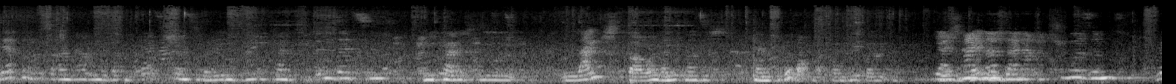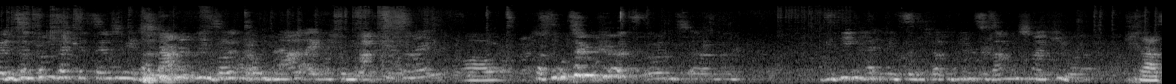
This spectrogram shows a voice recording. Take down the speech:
sehr viel Lust daran habe, mir Sachen vorzustellen, zu überlegen, wie kann ich die umsetzen, wie kann ich die leicht bauen, damit man sich keinen Bruch auch mal von sieht. Ja, ich meine, deine Handschuhe sind ja, die sind 65 cm lang, die sollten original eigentlich 85 sein. wow. Ich habe die runtergekürzt und ähm, die wiegen halt nichts. Also ich glaube, die wiegen zusammen nicht mal ein Kilo. Krass.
